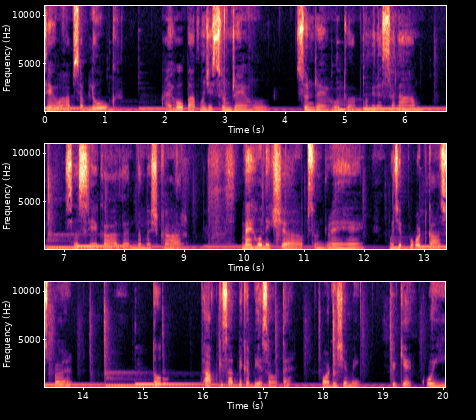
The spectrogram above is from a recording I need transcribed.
कैसे हो आप सब लोग। आई होप आप मुझे सुन रहे हो। सुन रहे हो तो आपको मेरा सलाम। सत श्रीकाल नमस्कार। मैं हूँ दीक्षा, आप सुन रहे हैं मुझे पॉडकास्ट पर। तो आपके साथ भी कभी ऐसा होता है बॉडी शेमिंग क्योंकि कोई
